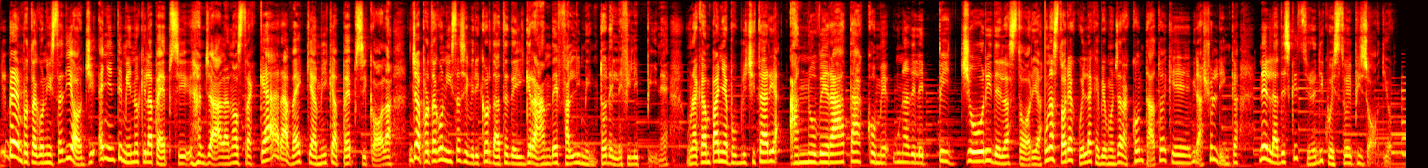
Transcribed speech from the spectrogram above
Il brand protagonista di oggi è niente meno che la Pepsi, già la nostra cara vecchia amica Pepsi Cola, già protagonista se vi ricordate del grande fallimento delle Filippine, una campagna pubblicitaria annoverata come una delle peggiori della storia, una storia quella che abbiamo già raccontato e che vi lascio il link nella descrizione di questo episodio.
